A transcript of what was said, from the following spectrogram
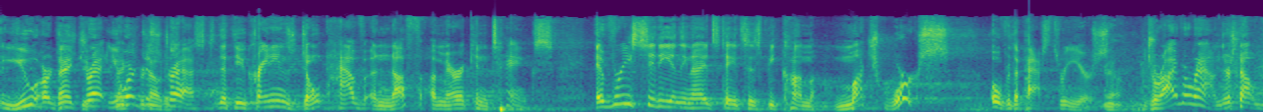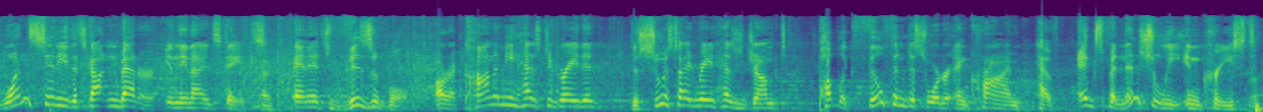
You are, distra- you. you are distressed that the Ukrainians don't have enough American tanks every city in the United States has become much worse over the past three years. Yeah. Drive around. There's not one city that's gotten better in the United States. And it's visible. Our economy has degraded. The suicide rate has jumped. Public filth and disorder and crime have exponentially increased. Right.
